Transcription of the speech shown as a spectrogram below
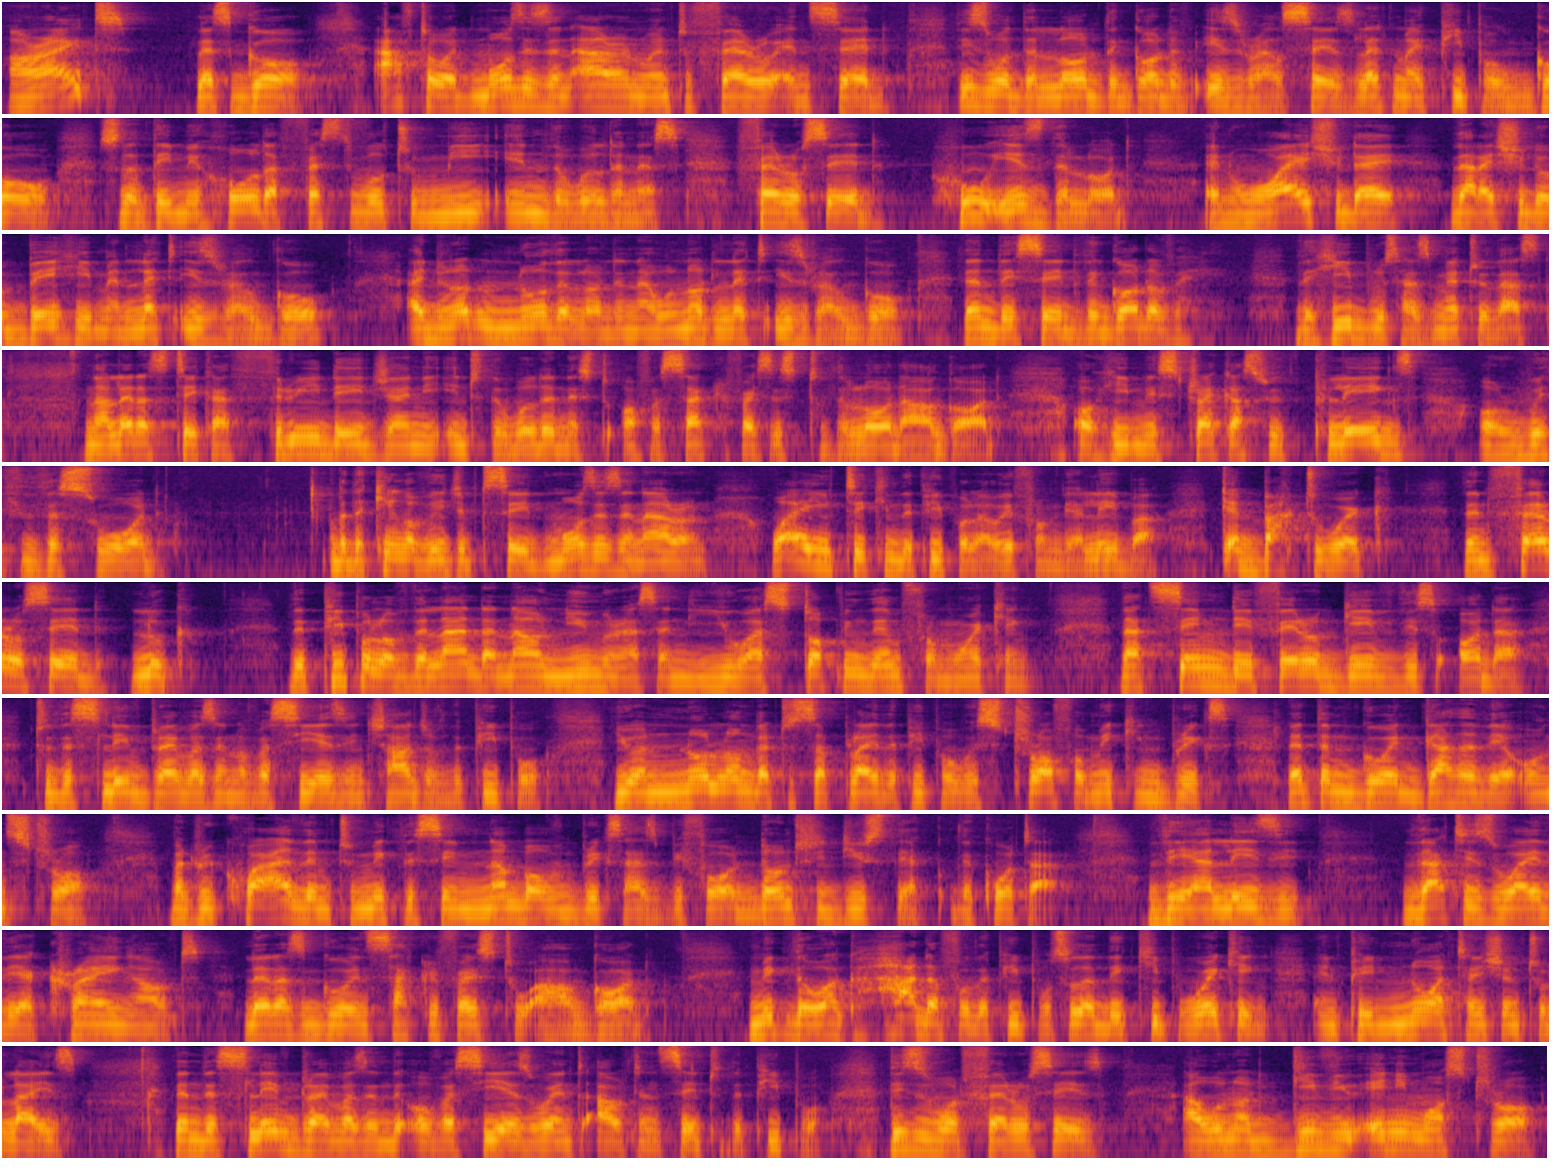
All right? Let's go. Afterward, Moses and Aaron went to Pharaoh and said, This is what the Lord, the God of Israel, says Let my people go, so that they may hold a festival to me in the wilderness. Pharaoh said, Who is the Lord? And why should I, that I should obey him and let Israel go? I do not know the Lord, and I will not let Israel go. Then they said, The God of the Hebrews has met with us. Now let us take a three day journey into the wilderness to offer sacrifices to the Lord our God, or he may strike us with plagues or with the sword. But the king of Egypt said, Moses and Aaron, why are you taking the people away from their labor? Get back to work. Then Pharaoh said, Look, the people of the land are now numerous and you are stopping them from working. That same day, Pharaoh gave this order to the slave drivers and overseers in charge of the people You are no longer to supply the people with straw for making bricks. Let them go and gather their own straw, but require them to make the same number of bricks as before. Don't reduce their, the quota. They are lazy. That is why they are crying out, Let us go and sacrifice to our God. Make the work harder for the people so that they keep working and pay no attention to lies. Then the slave drivers and the overseers went out and said to the people, This is what Pharaoh says I will not give you any more straw.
